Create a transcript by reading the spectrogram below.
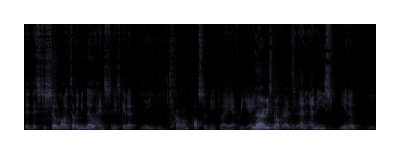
they're, they're just so light, aren't they? We know Henson is going to, you know, he, he can't possibly play every game. no, he's not going to. and and he's you know he,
